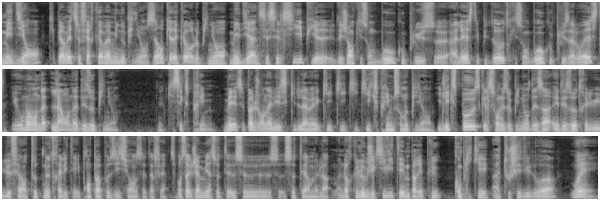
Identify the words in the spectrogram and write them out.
médian qui permet de se faire quand même une opinion. En disant, ok, d'accord, l'opinion médiane, c'est celle-ci, et puis il y a des gens qui sont beaucoup plus euh, à l'est et puis d'autres qui sont beaucoup plus à l'ouest. Et au moins, là, on a des opinions qui s'expriment. Mais c'est pas le journaliste qui, qui, qui, exprime son opinion. Il expose quelles sont les opinions des uns et des autres et lui, il le fait en toute neutralité. Il prend pas position dans cette affaire. C'est pour ça que j'aime bien ce, ce, terme-là. Alors que l'objectivité me paraît plus compliqué à toucher du doigt. Ouais,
